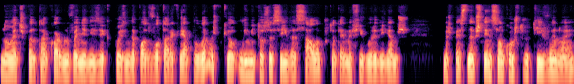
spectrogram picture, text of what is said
não é de espantar que Orban venha dizer que depois ainda pode voltar a criar problemas, porque ele limitou-se a sair da sala, portanto é uma figura, digamos, uma espécie de abstenção construtiva, não é?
